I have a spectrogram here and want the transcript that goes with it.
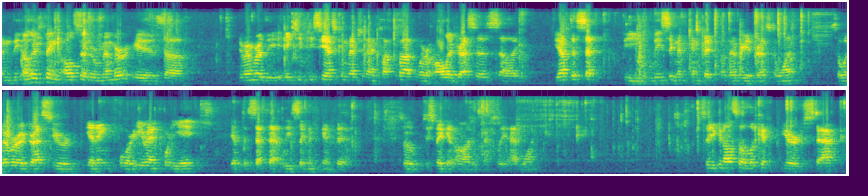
And the other thing also to remember is, uh, remember the ATPCS convention I talked about, where all addresses, uh, you have to set the least significant bit of every address to one. So whatever address you're getting for ERAN 48, you have to set that least significant bit. So just make it odd, essentially, add one. So you can also look at your stack.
